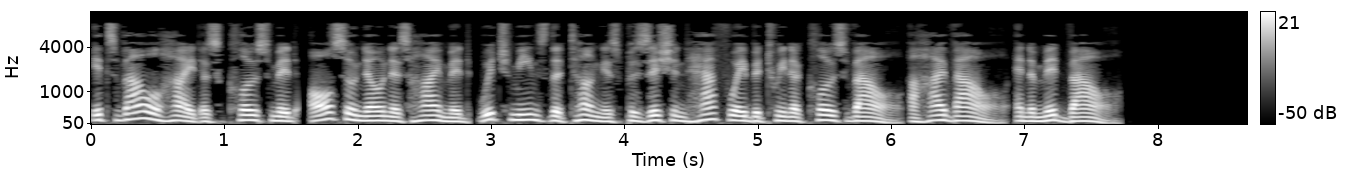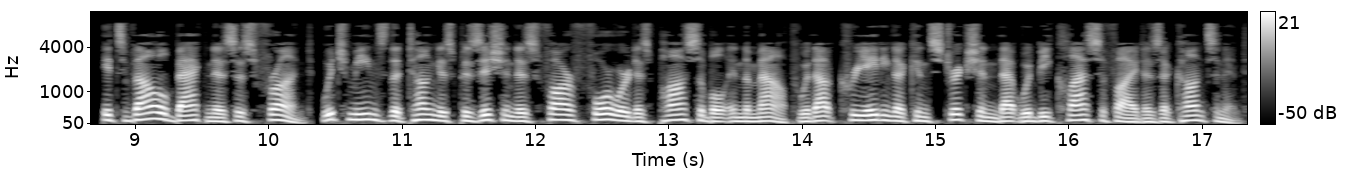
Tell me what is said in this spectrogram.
Its vowel height is close mid, also known as high mid, which means the tongue is positioned halfway between a close vowel, a high vowel and a mid vowel. Its vowel backness is front, which means the tongue is positioned as far forward as possible in the mouth without creating a constriction that would be classified as a consonant.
